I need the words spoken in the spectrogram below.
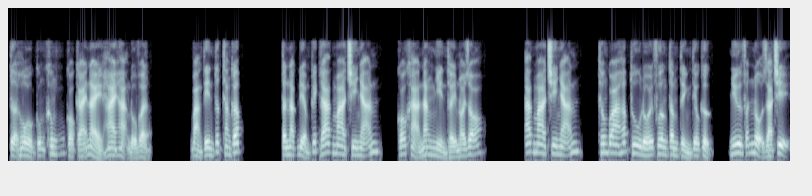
tựa hồ cũng không có cái này hai hạng đồ vật. Bảng tin tức thăng cấp. Tần nặc điểm kích ác ma chi nhãn, có khả năng nhìn thấy nói rõ. Ác ma chi nhãn, thông qua hấp thu đối phương tâm tình tiêu cực, như phẫn nộ giá trị,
